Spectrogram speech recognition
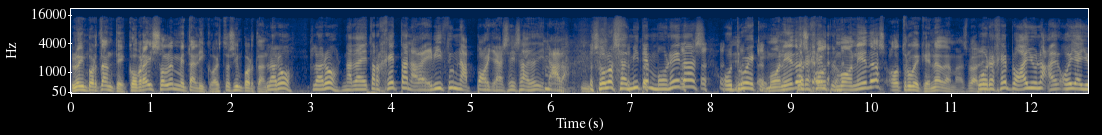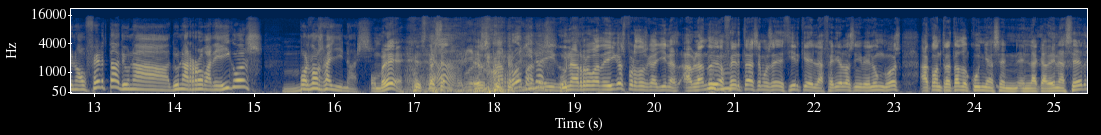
Lo importante, cobráis solo en metálico, esto es importante. Claro, claro, nada de tarjeta, nada de Bizum, una pollas, esa, nada. Solo se admiten monedas o trueque. Monedas, Por ejemplo, o, monedas o trueque, nada más, vale. por ejemplo, hay una, hoy hay una oferta de una, de una roba de higos por dos gallinas. Hombre, esta es- es- una roba de higos. Una roba de higos por dos gallinas. Hablando de ofertas, hemos de decir que la Feria de los Nivelungos ha contratado cuñas en, en la cadena SER.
